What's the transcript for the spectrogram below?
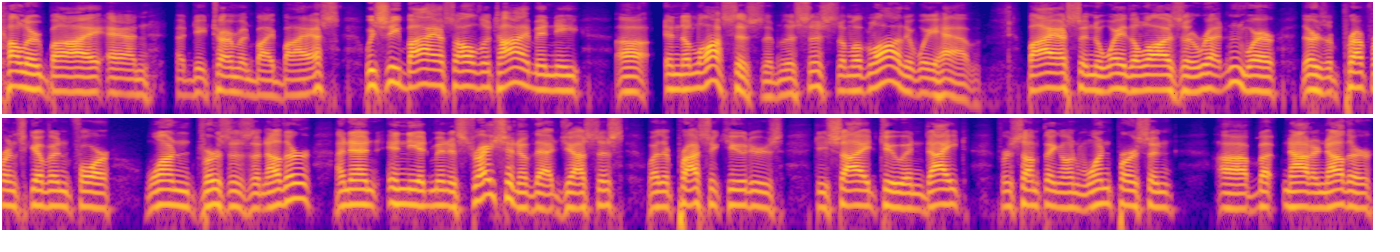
colored by and uh, determined by bias. We see bias all the time in the uh, in the law system, the system of law that we have. Bias in the way the laws are written, where there's a preference given for one versus another, and then in the administration of that justice, whether prosecutors decide to indict for something on one person uh, but not another,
